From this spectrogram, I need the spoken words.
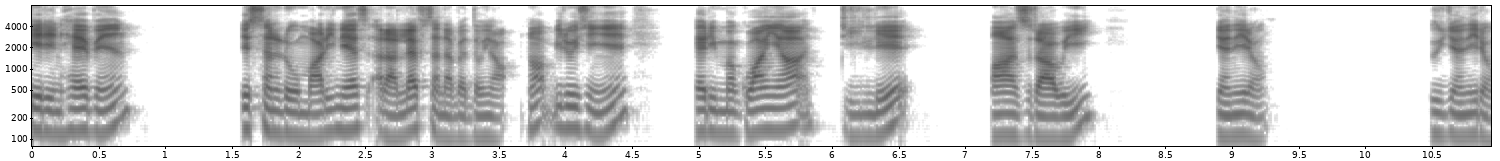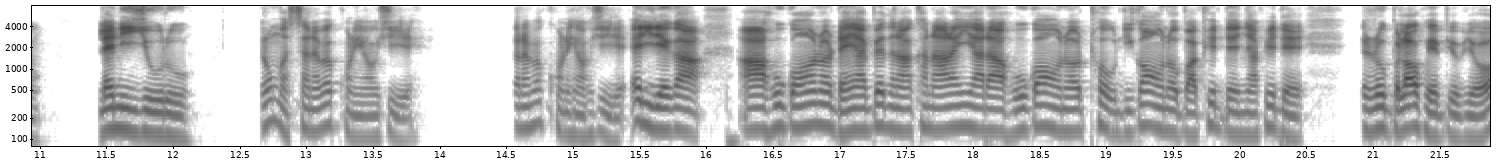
Aiden Heaven Lisandro Martinez အဲ့ဒါ left center ပဲ၃ယောက်เนาะပြီးလို့ရှိရင် Harry Maguire Dilit Mazraoui ကျန်သေးတော့ သူကျန်သေးတော့ Lenny Yoro ကျွန်တော်မှ center ဘက်9ယောက်ရှိတယ်တနမ9ယောက်ရှိတယ်အဲ့ဒီတဲကအာဟိုကောင်ကတော့ဒဏ်ရာပြဿနာခဏတိုင်းရတာဟိုကောင်ကတော့ထုတ်ဒီကောင်ကတော့ဘာဖြစ်တယ်ညာဖြစ်တယ်ကျွန်တော်တို့ဘလောက်ပဲပြောပြော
